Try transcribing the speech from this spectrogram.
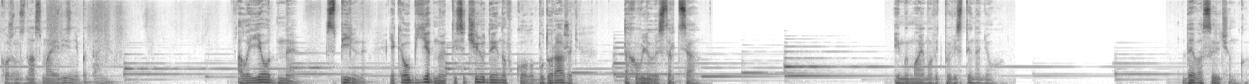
Кожен з нас має різні питання. Але є одне спільне, яке об'єднує тисячі людей навколо, будоражить та хвилює серця. І ми маємо відповісти на нього. Де Васильченко?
